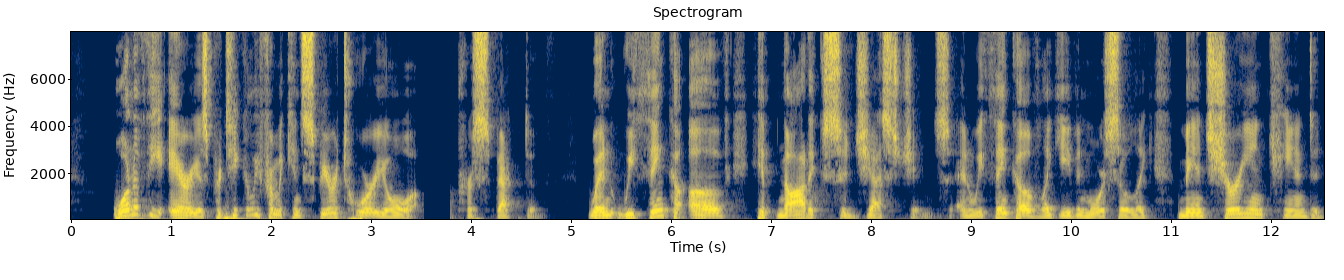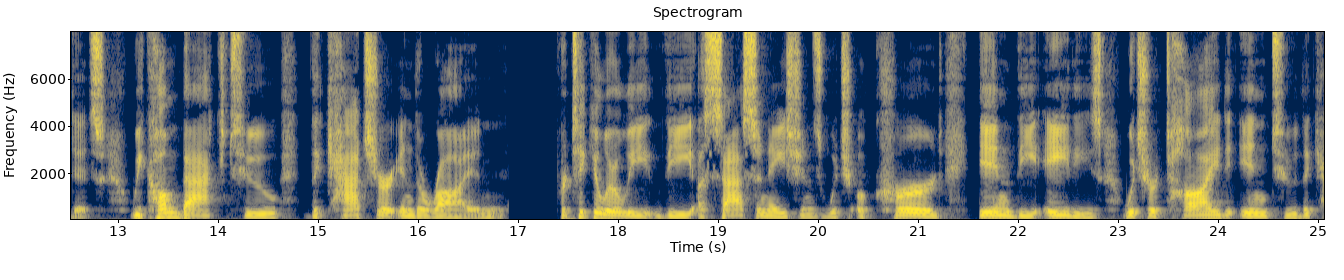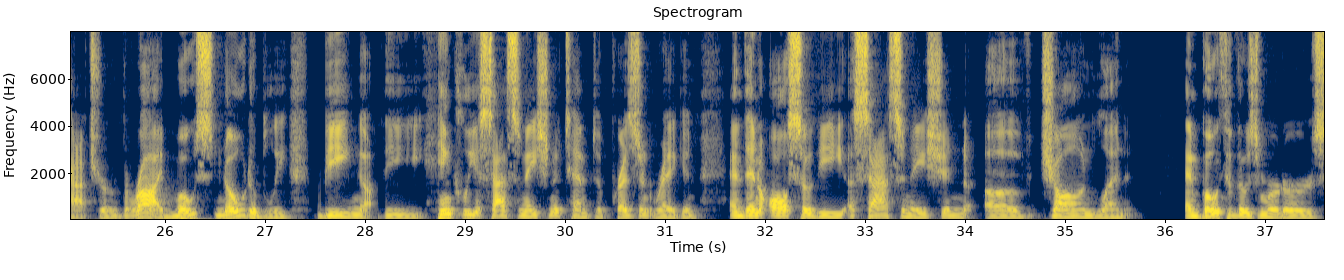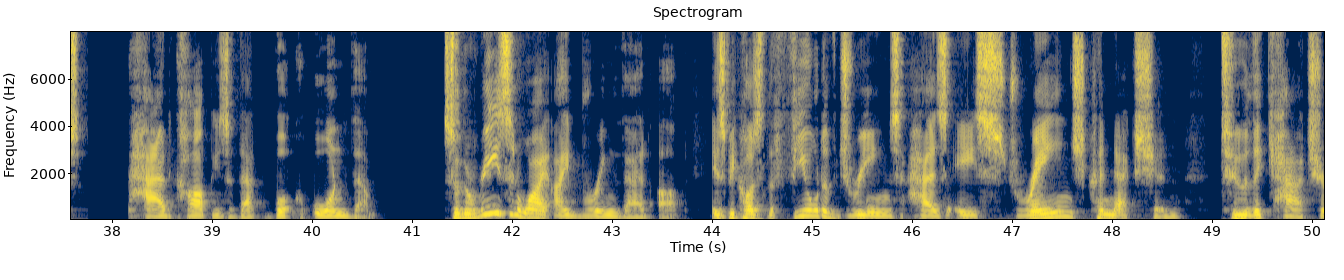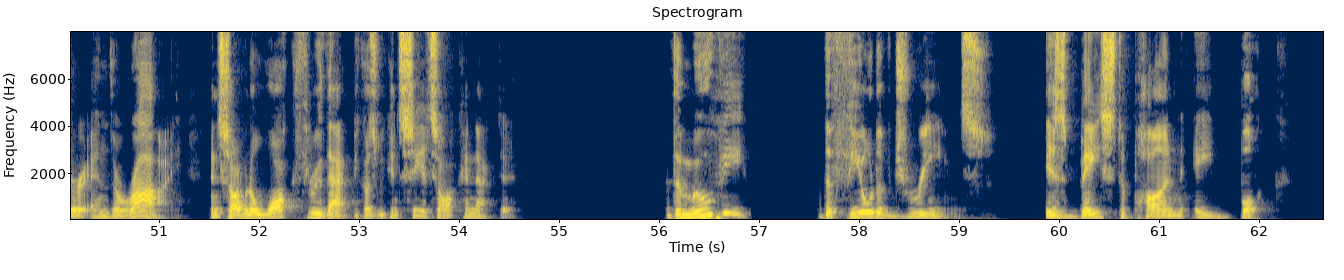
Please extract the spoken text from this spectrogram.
one of the areas, particularly from a conspiratorial perspective, when we think of hypnotic suggestions and we think of like even more so like Manchurian candidates, we come back to the catcher in the rye. And particularly the assassinations which occurred in the 80s, which are tied into the catcher in the rye, most notably being the Hinckley assassination attempt of President Reagan, and then also the assassination of John Lennon. And both of those murderers had copies of that book on them. So the reason why I bring that up is because the field of dreams has a strange connection to the catcher and the rye. And so I'm going to walk through that because we can see it's all connected. The movie, The Field of Dreams, is based upon a book.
